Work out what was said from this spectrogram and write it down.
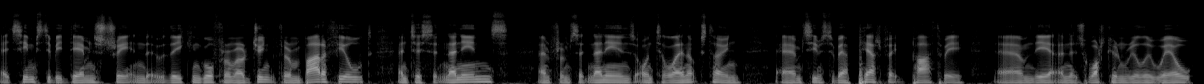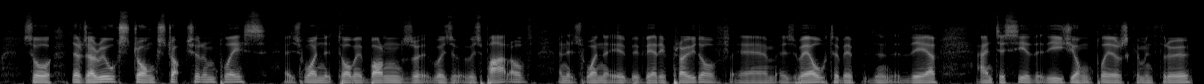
it seems to be demonstrating that they can go from our junior, from Barrowfield into St Ninians, and from St Ninians onto Lennoxtown. Um, seems to be a perfect pathway um, there, and it's working really well. So there's a real strong structure in place. It's one that Tommy Burns was was part of, and it's one that he'd be very proud of um, as well to be there and to see that these young players coming through.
